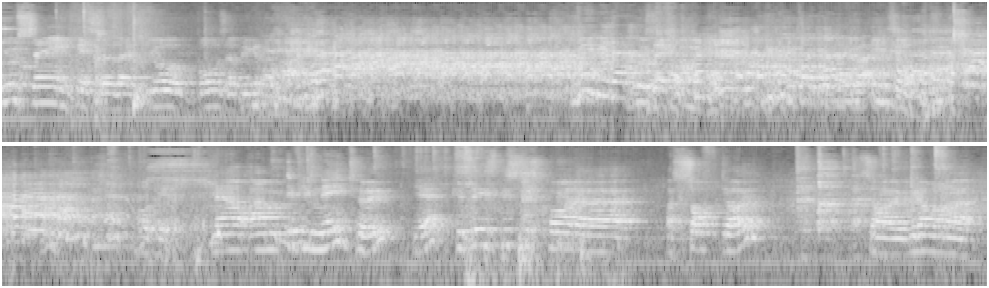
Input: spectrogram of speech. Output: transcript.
you saying, Kester, that your balls are bigger than mine? Now, um, if you need to, yeah, because this is quite a, a soft dough, so we don't want to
